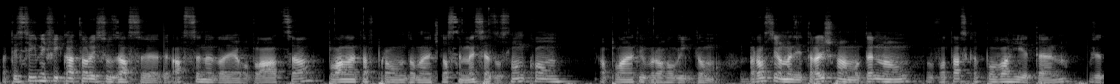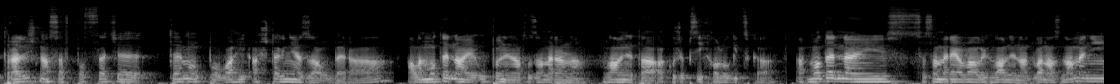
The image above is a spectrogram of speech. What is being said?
A tie signifikátory sú zase ascendent jeho vládca, planéta v prvom dome, zase mesiac so slnkom, a planety v rohových domoch. Rozdiel medzi tradičnou a modernou v otázkach povahy je ten, že tradičná sa v podstate témou povahy až tak nezaoberá, ale moderná je úplne na to zameraná, hlavne tá akože psychologická. A v modernej sa zameriavali hlavne na 12 znamení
